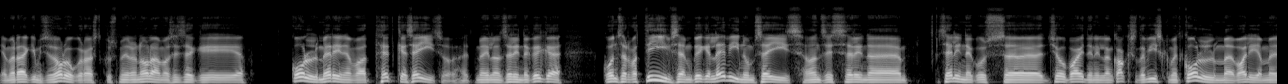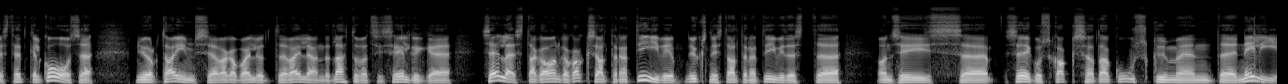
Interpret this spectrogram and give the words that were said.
Ja me räägime siis olukorrast, kus meil on olemas isegi kolm erinevat hetkeseisu, et meil on selline kõige konservatiivsem, kõige levinum seis on siis selline selline, kus äh, Joe Bidenil on kakssada viiskümmend kolm valijameest hetkel koos, New York Times ja väga paljud väljaanded lähtuvad siis eelkõige sellest, aga on ka kaks alternatiivi, üks neist alternatiividest äh, on siis äh, see, kus kakssada kuuskümmend neli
